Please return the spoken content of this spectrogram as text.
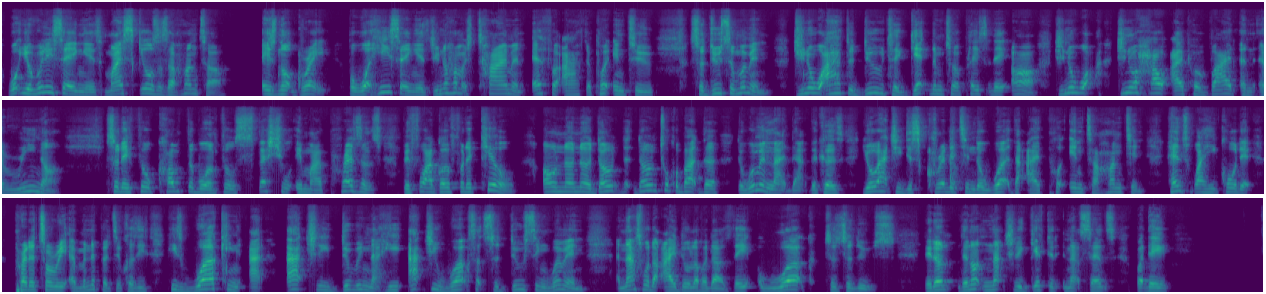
What you're really saying is my skills as a hunter is not great. But what he's saying is, do you know how much time and effort I have to put into seducing women? Do you know what I have to do to get them to a place that they are? Do you know what? Do you know how I provide an arena so they feel comfortable and feel special in my presence before I go for the kill? Oh no, no, don't don't talk about the the women like that because you're actually discrediting the work that I put into hunting. Hence why he called it predatory and manipulative because he's he's working at actually doing that. He actually works at seducing women, and that's what the ideal lover does. They work to seduce. They don't. They're not naturally gifted in that sense, but they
